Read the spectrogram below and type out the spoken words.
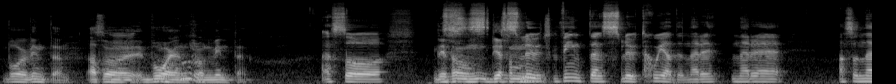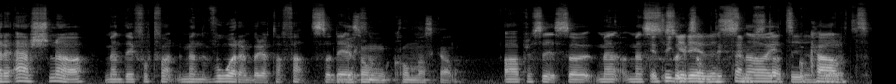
Vårvintern? Alltså Mm. våren från vintern? Alltså, Det är som, det är som slut, vinterns slutskede när det, när det, alltså när det är snö men det är fortfarande, men våren börjar ta fatt så det det är är liksom, som komma skall. Ja precis, så, men, men så, tycker så det är liksom, det det är sämsta snöigt och kallt.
